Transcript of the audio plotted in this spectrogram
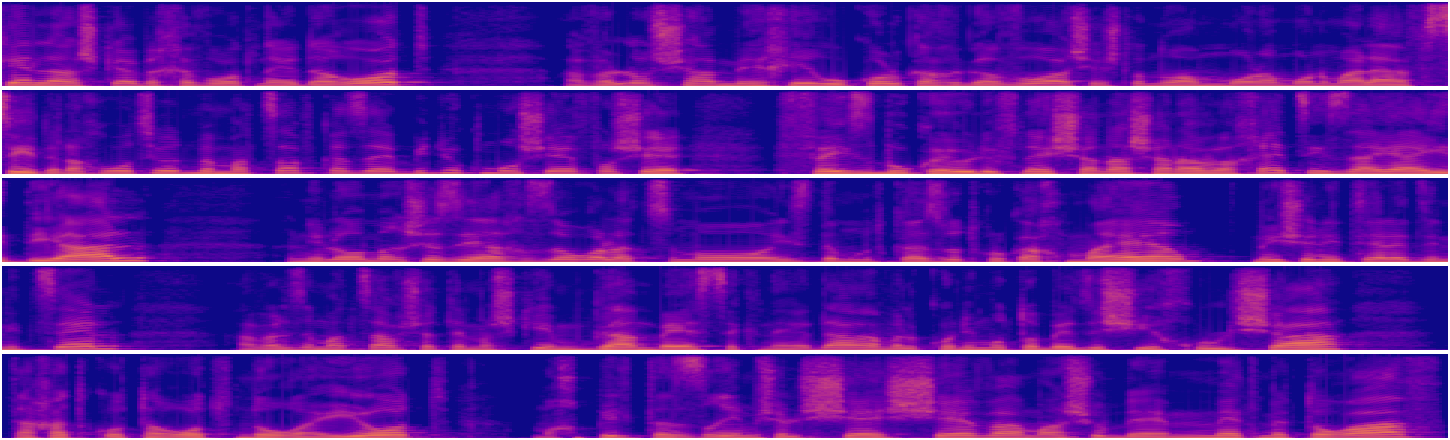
כן להשקיע בחברות נהדרות, אבל לא שהמחיר הוא כל כך גבוה, שיש לנו המון המון מה להפסיד. אנחנו רוצים להיות במצב כזה, בדיוק כמו שאיפה שפייסבוק היו לפני שנה, שנה וחצי, זה היה האידיאל. אני לא אומר שזה יחזור על עצמו הזדמנות כזאת כל כך מהר, מי שניצל את זה ניצל, אבל זה מצב שאתם משקיעים גם בעסק נהדר, אבל קונים אותו באיזושהי חולשה, תחת כותרות נוראיות, מכפיל תזרים של 6-7, משהו באמת מטורף,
